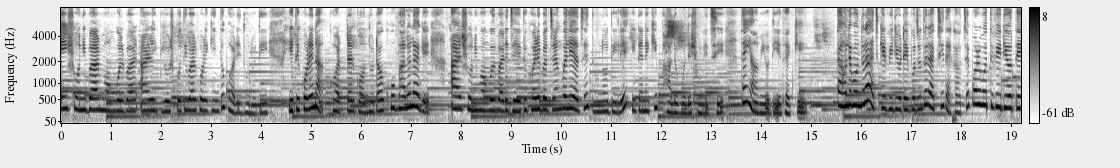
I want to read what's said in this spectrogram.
এই শনিবার, মঙ্গলবার আর এই বৃহস্পতিবার করে কিন্তু ঘরে ধুলো দিই। এতে করে না ঘরটার গন্ধটাও খুব ভালো লাগে। আর শনি, মঙ্গলবারে যেহেতু ঘরে বজরংবলী আছে, ধুনো দিলে এটা নাকি ভালো বলে শুনেছি, তাই আমিও দিয়ে থাকি। তাহলে বন্ধুরা, আজকের ভিডিওটা এই পর্যন্ত রাখছি। দেখা হচ্ছে পরবর্তী ভিডিওতে।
